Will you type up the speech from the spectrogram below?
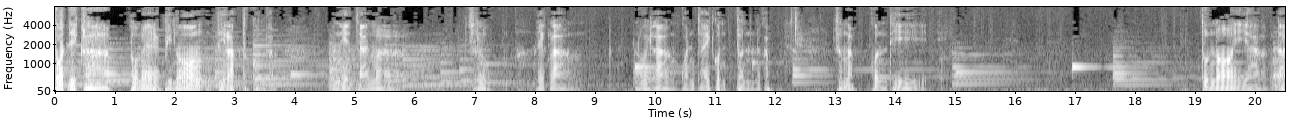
สวัสดีครับพ่อแม่พี่น้องที่รักทุกคนครับ วันนี้อาจารย์มาสรุปเลขล่าง รวยล่างขวัญใจคนจนนะครับสำหรับคนที่ ทุนน้อยอยากได้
